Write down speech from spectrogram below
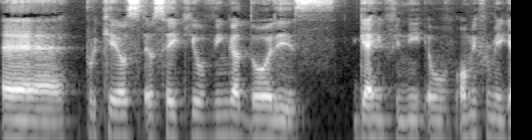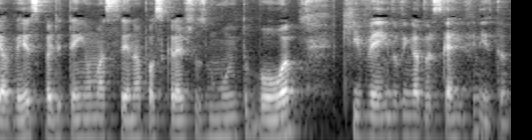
É, porque eu, eu sei que o Vingadores Guerra Infinita, o Homem-Formiga e a Vespa, ele tem uma cena pós-créditos muito boa que vem do Vingadores Guerra Infinita.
